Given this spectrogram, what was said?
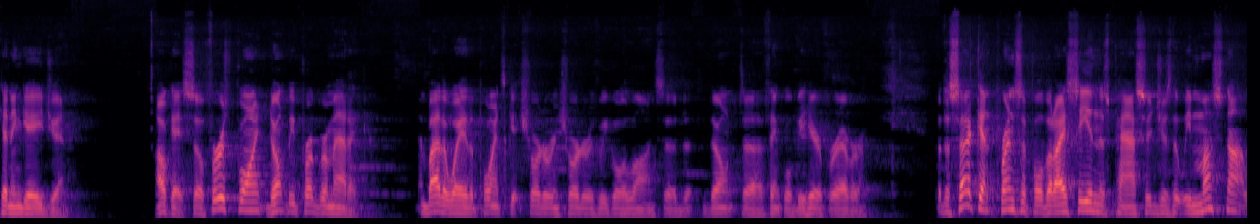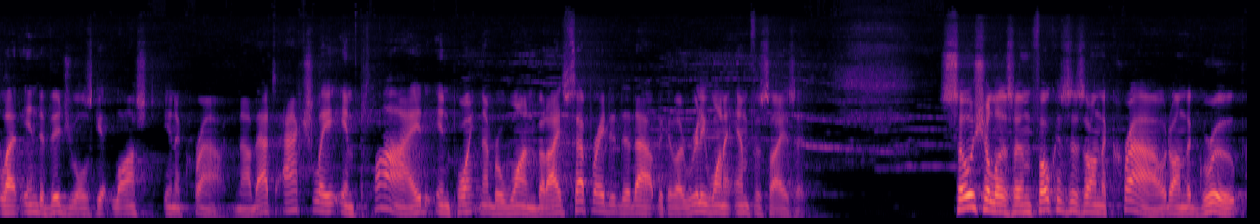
can engage in. Okay, so first point don't be programmatic. And by the way, the points get shorter and shorter as we go along, so don't uh, think we'll be here forever. But the second principle that I see in this passage is that we must not let individuals get lost in a crowd. Now, that's actually implied in point number one, but I separated it out because I really want to emphasize it. Socialism focuses on the crowd, on the group,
